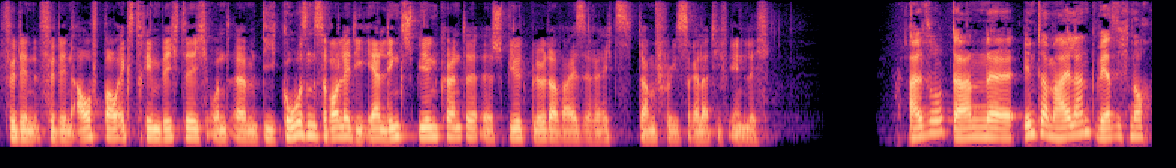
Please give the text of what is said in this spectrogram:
für den, für den Aufbau extrem wichtig und ähm, die Gosens Rolle, die er links spielen könnte, äh, spielt blöderweise rechts Dumfries relativ ähnlich. Also dann äh, Inter Mailand, wer sich noch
